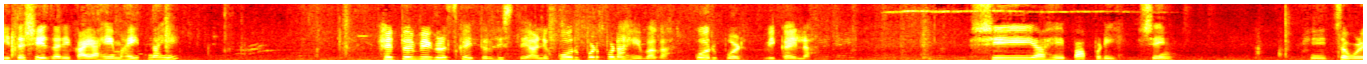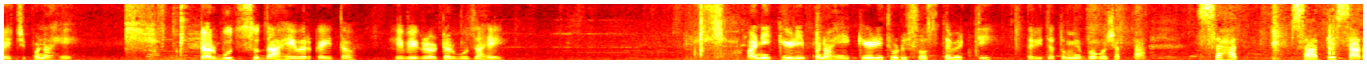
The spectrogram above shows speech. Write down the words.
इथं शेजारी काय आहे माहीत नाही. हे तर वेगळंच काहीतरी दिसते आणि कोरपड पण आहे बघा कोरपड विकायला. शी आहे पापडी शेंग. ही चवळीची पण आहे. टरबूज सुद्धा आहे बरं का इथं. हे वेगळं टरबूज आहे. आणि केळी पण आहे. केळी थोडी स्वस्त भेटते तर इथं तुम्ही बघू शकता. सहा सहा ते सात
